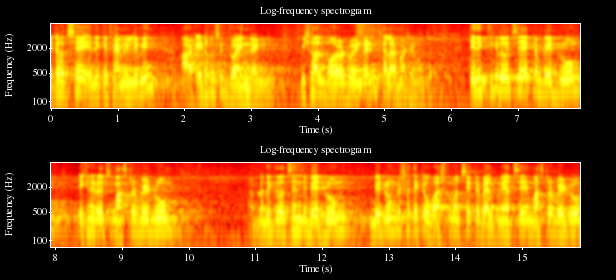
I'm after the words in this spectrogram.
এটা হচ্ছে এদিকে ফ্যামিলি লিভিং, আর এটা হচ্ছে ড্রয়িং ডাইনিং। বিশাল বড় ড্রয়িং ডাইনিং খেলার মাঠের মতো। এদিক থেকে রয়েছে একটা বেডরুম, এখানে রয়েছে মাস্টার বেডরুম। আপনারা দেখতে পাচ্ছেন যে বেডরুম, বেডরুমটার সাথে একটা ওয়াশরুম আছে, একটা ব্যালকনি আছে, মাস্টার বেডরুম,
